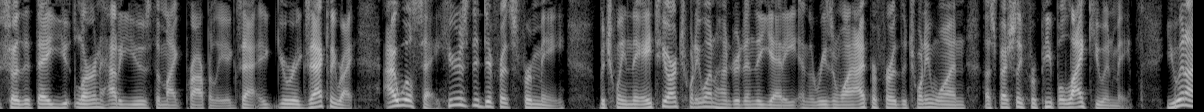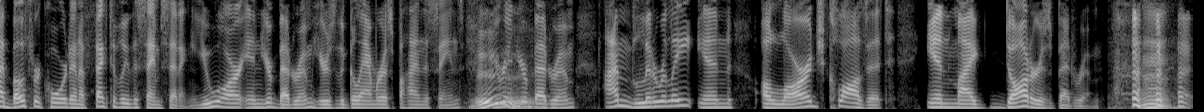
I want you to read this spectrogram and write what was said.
so that they u- learn how to use the mic properly. Exactly, you're exactly right. I will say here's the difference for me between the ATR 2100 and the Yeti, and the reason why I prefer the 21, especially for people like you and me. You and I both record in effectively the same setting. You are in your bedroom. Here's the glamorous behind the scenes. You're in your bedroom. I'm literally in a large closet in my daughter's bedroom. Mm.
